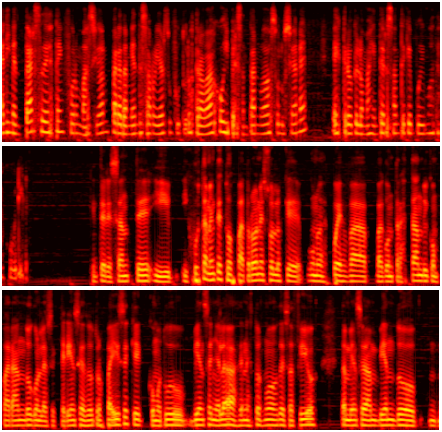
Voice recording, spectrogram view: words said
alimentarse de esta información para también desarrollar sus futuros trabajos y presentar nuevas soluciones, es creo que lo más interesante que pudimos descubrir interesante y, justamente estos patrones son los que uno después va, contrastando y comparando con las experiencias de otros países que, como tú bien señalabas, en estos nuevos desafíos también se van viendo eh,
